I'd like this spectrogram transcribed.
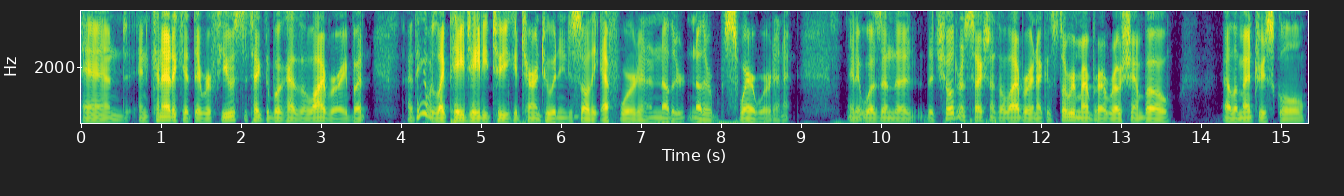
and in Connecticut, they refused to take the book out of the library, but I think it was like page 82. You could turn to it and you just saw the F word and another another swear word in it. And it was in the, the children's section at the library. And I can still remember at Rochambeau Elementary School.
